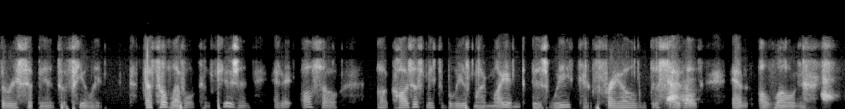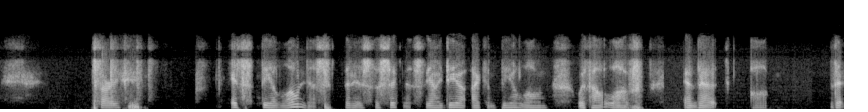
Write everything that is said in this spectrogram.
the recipient of healing. that's a level of confusion, and it also uh, causes me to believe my mind is weak and frail, disabled, and alone. Sorry. It's the aloneness that is the sickness, the idea I can be alone without love, and that uh, that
